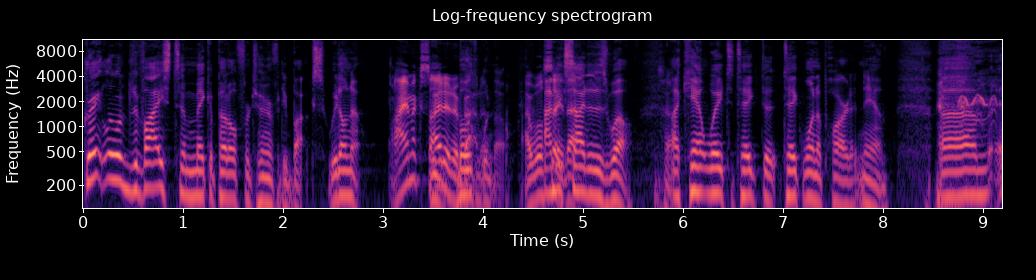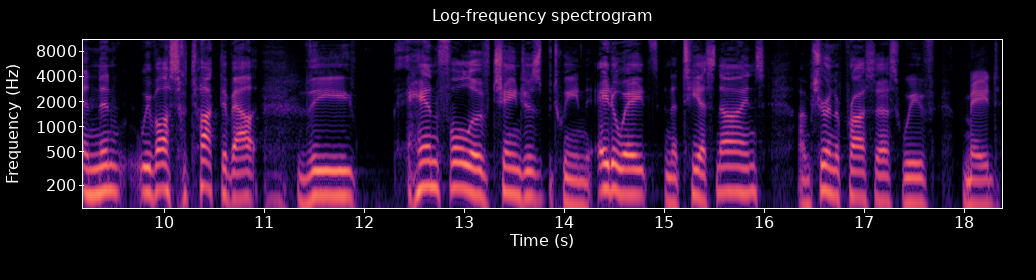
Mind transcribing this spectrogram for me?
great little device to make a pedal for 250 bucks. We don't know. I'm excited about it though. I will say I'm excited as well. I can't wait to take the take one apart at NAMM. Um, and then we've also talked about the handful of changes between the 808s and the TS9s. I'm sure in the process we've made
